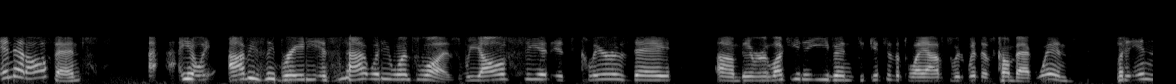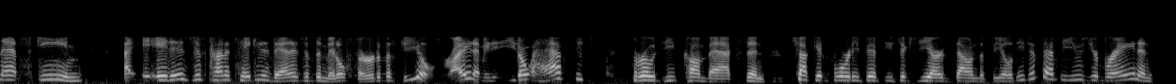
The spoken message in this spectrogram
in that offense, you know, obviously Brady is not what he once was. We all see it; it's clear as day. Um, they were lucky to even to get to the playoffs with, with his comeback wins, But in that scheme, it is just kind of taking advantage of the middle third of the field, right? I mean, you don't have to throw deep comebacks and chuck it 40, 50, 60 yards down the field. You just have to use your brain and,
